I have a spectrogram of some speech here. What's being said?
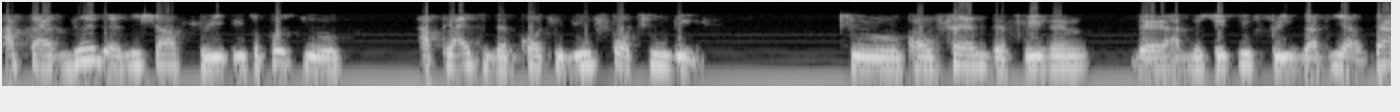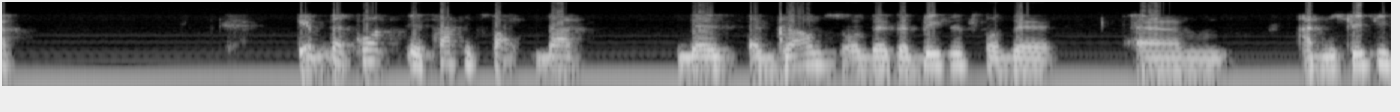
after doing the initial freeze, he's supposed to apply to the court within 14 days to confirm the freezing, the administrative freeze that he has done. If the court is satisfied that there's a grounds or there's a basis for the um, administrative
